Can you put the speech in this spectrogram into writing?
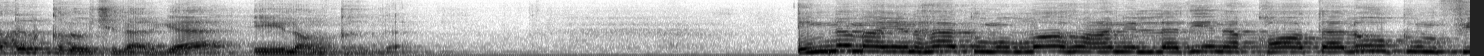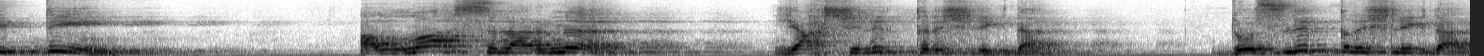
adil qiluvchilarga e'lon qildi. Innama yanhaakumullohu anil ladina qataluukum fid-din. Alloh sizlarni yaxshilik qilishlikdan, do'stlik qilishlikdan,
